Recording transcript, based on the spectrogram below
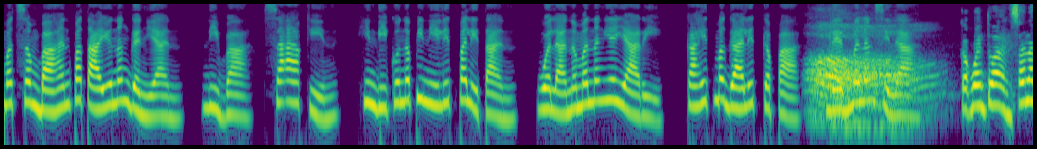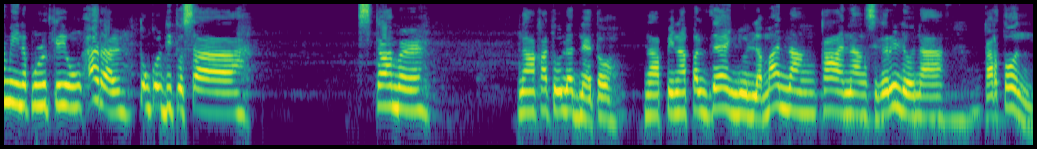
Matsambahan pa tayo ng ganyan. ba? Sa akin, hindi ko na pinilit palitan. Wala naman nangyayari. Kahit magalit ka pa, dead lang sila. Kakwentuhan, sana may napulot kayong aral tungkol dito sa scammer na katulad nito na pinapalitan yung laman ng kahanang sigarilyo na karton.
